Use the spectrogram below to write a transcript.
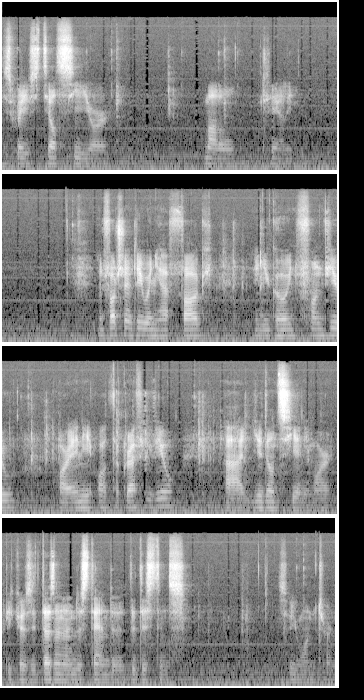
this way you still see your model clearly. Unfortunately when you have fog and you go in front view or any orthographic view uh, you don't see anymore because it doesn't understand the, the distance. So you want to turn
